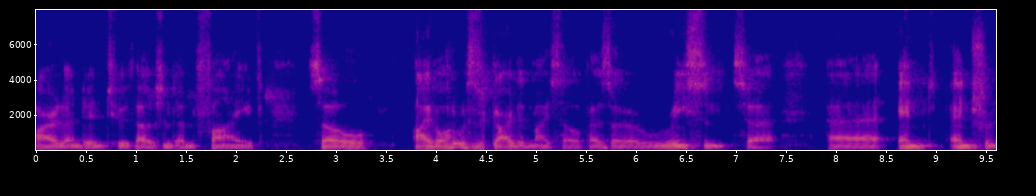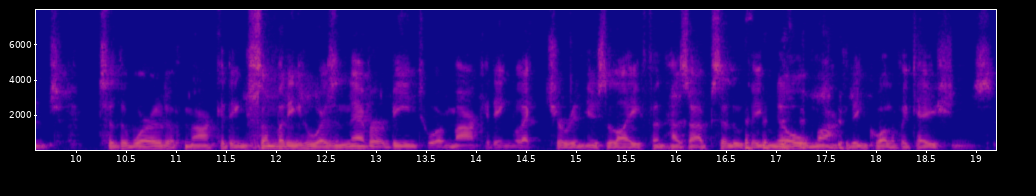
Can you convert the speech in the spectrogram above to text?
Ireland in 2005. So I've always regarded myself as a recent uh, uh, ent- entrant to the world of marketing, somebody who has never been to a marketing lecture in his life and has absolutely no marketing qualifications.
